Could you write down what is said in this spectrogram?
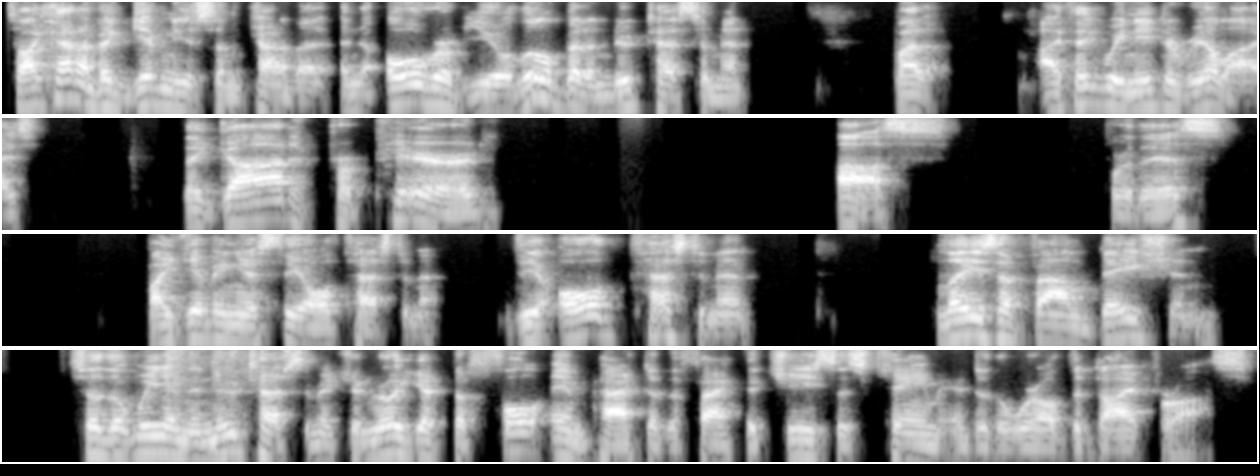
So I kind of been giving you some kind of a, an overview, a little bit of New Testament, but I think we need to realize that God prepared us for this by giving us the Old Testament. The Old Testament lays a foundation so that we in the New Testament can really get the full impact of the fact that Jesus came into the world to die for us.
